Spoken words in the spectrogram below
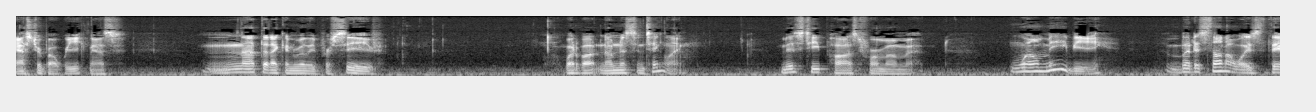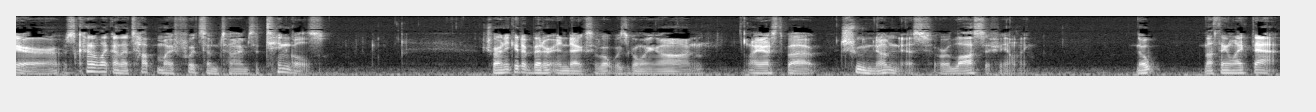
Asked her about weakness. Not that I can really perceive. What about numbness and tingling? Miss T paused for a moment. Well, maybe, but it's not always there. It's kind of like on the top of my foot sometimes. It tingles. Trying to get a better index of what was going on, I asked about true numbness or loss of feeling. Nope, nothing like that.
